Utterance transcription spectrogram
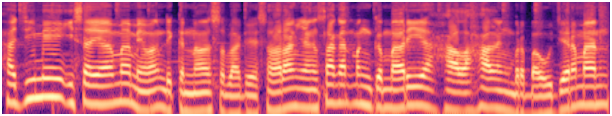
Hajime Isayama memang dikenal sebagai seorang yang sangat menggemari hal-hal yang berbau Jerman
